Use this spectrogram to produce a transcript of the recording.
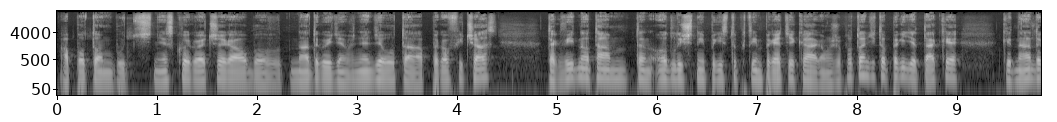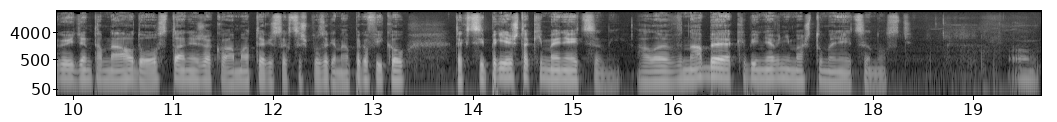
a potom buď neskôr večer alebo na druhý deň v nedelu tá profi časť, tak vidno tam ten odlišný prístup k tým pretekárom, že potom ti to príde také, keď na druhý deň tam náhodou ostaneš ako amatér, že sa chceš pozrieť na profíkov, tak si prídeš taký menej cený. Ale v NABE keby nevnímaš tu menej cenosť. Um,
